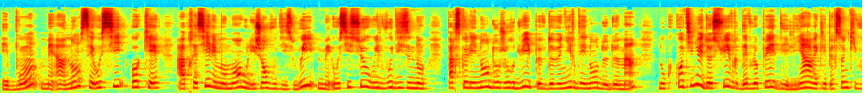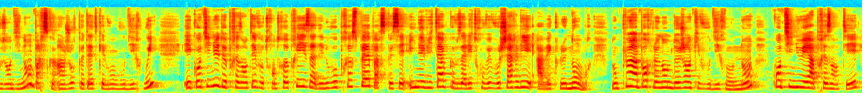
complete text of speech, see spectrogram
est bon, mais un non, c'est aussi ok. Appréciez les moments où les gens vous disent oui, mais aussi ceux où ils vous disent non. Parce que les noms d'aujourd'hui peuvent devenir des noms de demain. Donc continuez de suivre, développer des liens avec les personnes qui vous ont dit non, parce qu'un jour peut-être qu'elles vont vous dire oui. Et continuez de présenter votre entreprise à des nouveaux prospects, parce que c'est inévitable que vous allez trouver vos charliers avec le nombre. Donc peu importe le nombre de gens qui vous diront non, continuez à présenter,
